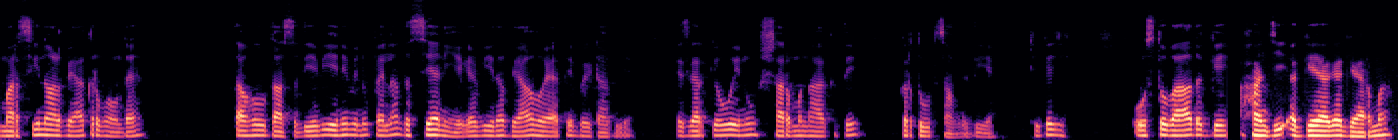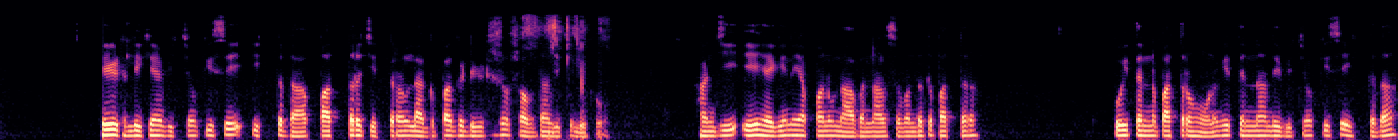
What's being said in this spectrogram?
ਮਰਸੀ ਨਾਲ ਵਿਆਹ ਕਰਵਾਉਂਦਾ ਹੈ ਤਾਂ ਉਹ ਦੱਸਦੀ ਹੈ ਵੀ ਇਹਨੇ ਮੈਨੂੰ ਪਹਿਲਾਂ ਦੱਸਿਆ ਨਹੀਂ ਹੈਗਾ ਵੀ ਇਹਦਾ ਵਿਆਹ ਹੋਇਆ ਤੇ ਬੇਟਾ ਵੀ ਹੈ। ਇਸ ਕਰਕੇ ਉਹ ਇਹਨੂੰ ਸ਼ਰਮਨਾਕ ਤੇ ਕਰਤੂਤ ਸਮਝਦੀ ਹੈ। ਠੀਕ ਹੈ ਜੀ? ਉਸ ਤੋਂ ਬਾਅਦ ਅੱਗੇ ਹਾਂਜੀ, ਅੱਗੇ ਆ ਗਿਆ ਗਿਆਰਵਾਂ। ਹੇਠ ਲਿਖਿਆਂ ਵਿੱਚੋਂ ਕਿਸੇ ਇੱਕ ਦਾ ਪਾਤਰ ਚਿੱਤਰਨ ਲਗਭਗ 150 ਸ਼ਬਦਾਂ ਵਿੱਚ ਲਿਖੋ। ਹਾਂਜੀ, ਇਹ ਹੈਗੇ ਨੇ ਆਪਾਂ ਨੂੰ ਨਾਵਲ ਨਾਲ ਸੰਬੰਧਿਤ ਪਾਤਰ। ਕੋਈ ਤਿੰਨ ਪਾਤਰ ਹੋਣਗੇ, ਤਿੰਨਾਂ ਦੇ ਵਿੱਚੋਂ ਕਿਸੇ ਇੱਕ ਦਾ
